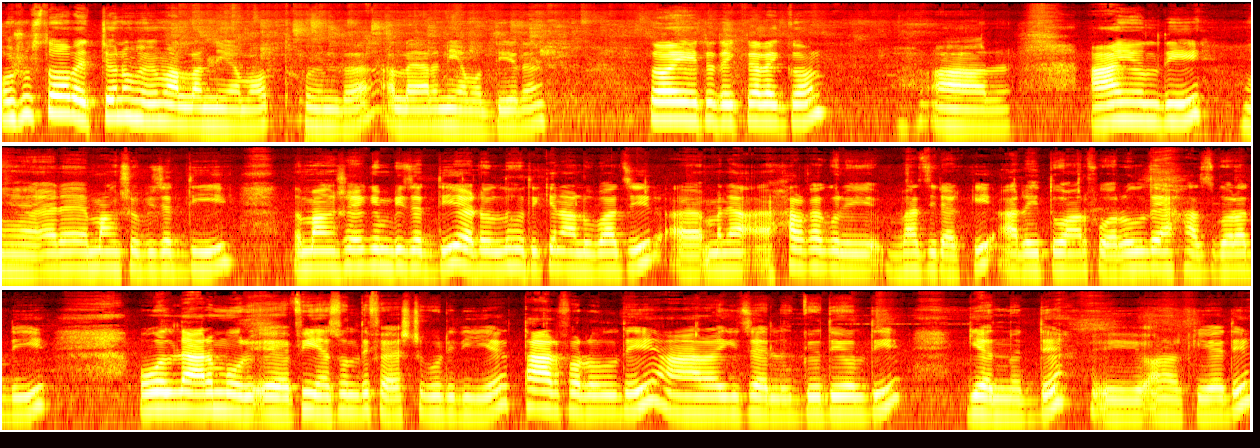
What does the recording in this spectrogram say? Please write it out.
অসুস্থ বাচ্চানো হইম আল্লাহর নিয়ামত, হইম দা, আল্লাহ আর নিয়ামত দিয়ে দেয় তো এই তো দেখতে লাগন আর আই হলদি এরে মাংস বিজার তো মাংস কিম বিজার দিই এটা হলদি হতে আলু ভাজির মানে হালকা করে ভাজির আর কি। আর এই তো আর ফরল দেয় হাঁস গড়া দিই হলদে আর মরি পেঁয়াজ হলদি ফেস্ট করে দিয়ে, তারপর হলদি আর চাল দিয়ে হলদি গিয়ার মধ্যে, এই অনার কিয়ে দিয়ে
